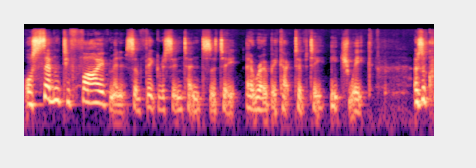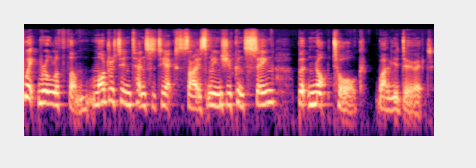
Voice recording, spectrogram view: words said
or 75 minutes of vigorous intensity aerobic activity each week. As a quick rule of thumb, moderate intensity exercise means you can sing but not talk while you do it.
